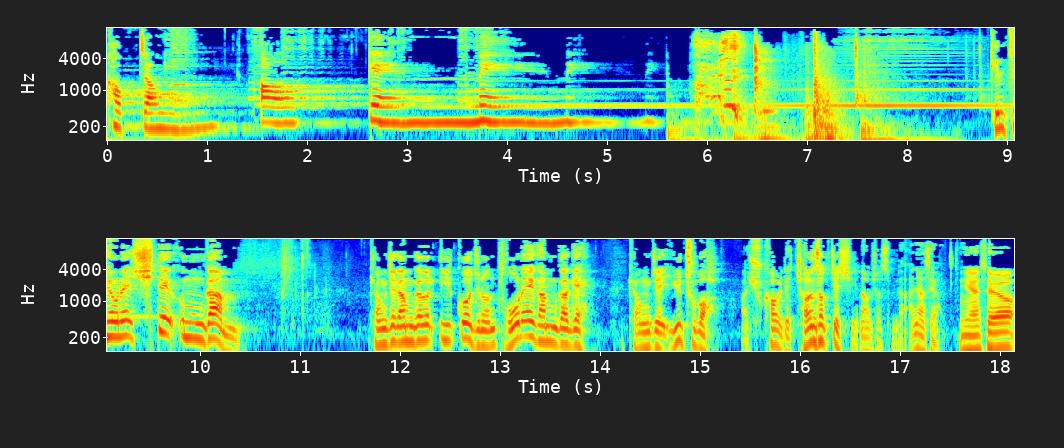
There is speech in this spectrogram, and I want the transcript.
걱정이 없겠네. 네. 김태훈의 시대 음감, 경제 감각을 일궈주는 돈의 감각의 경제 유튜버 아, 슈카월대 전석재 씨 나오셨습니다. 안녕하세요. 안녕하세요.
